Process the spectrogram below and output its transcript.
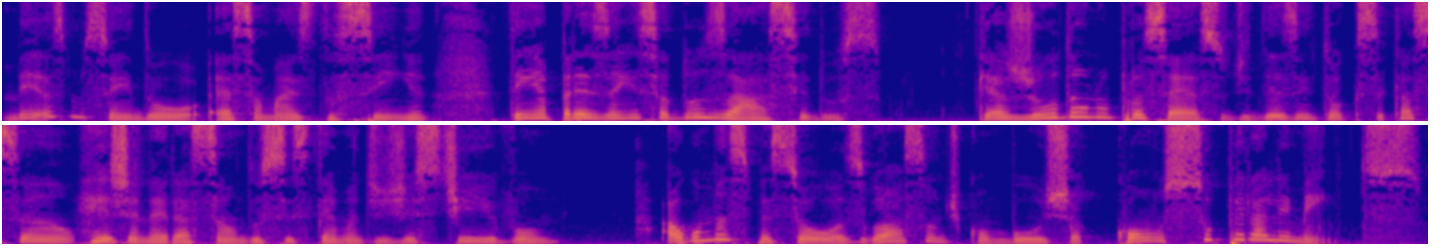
mesmo sendo essa mais docinha, tem a presença dos ácidos, que ajudam no processo de desintoxicação, regeneração do sistema digestivo. Algumas pessoas gostam de kombucha com superalimentos,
